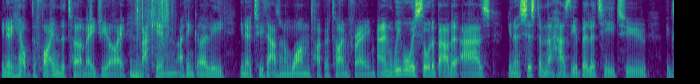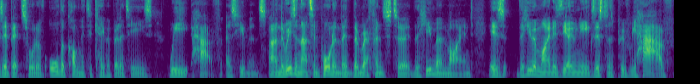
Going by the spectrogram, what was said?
you know, he helped define the term AGI mm-hmm. back in, I think, early, you know, 2001 type of time frame. And we've always thought about it as, you know, a system that has the ability to exhibit sort of all the cognitive capabilities we have as humans. And the reason that's important, the, the reference to the human mind, is the human mind is the only existence proof we have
